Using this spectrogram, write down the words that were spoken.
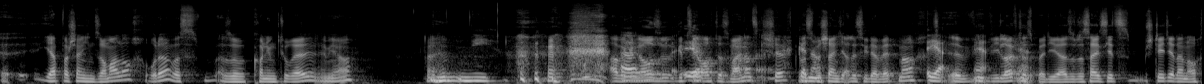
Äh, ihr habt wahrscheinlich ein Sommerloch, oder? Was, also konjunkturell im Jahr? Nie. Aber genauso Ähm, gibt es ja. ja. auch das Weihnachtsgeschäft, was Genau. wahrscheinlich alles wieder wettmacht. Ja, Äh, wie, ja, wie läuft ja. das bei dir? Also das heißt, jetzt steht ja dann auch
